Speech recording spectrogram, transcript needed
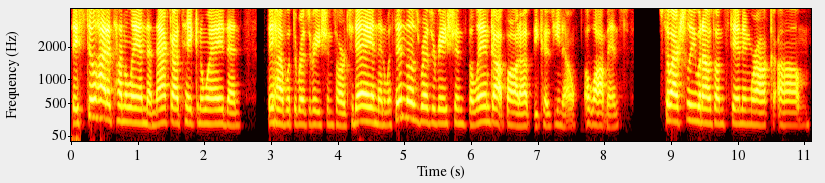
they still had a ton of land, then that got taken away. Then they have what the reservations are today, and then within those reservations, the land got bought up because you know allotments. So actually, when I was on Standing Rock, um,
